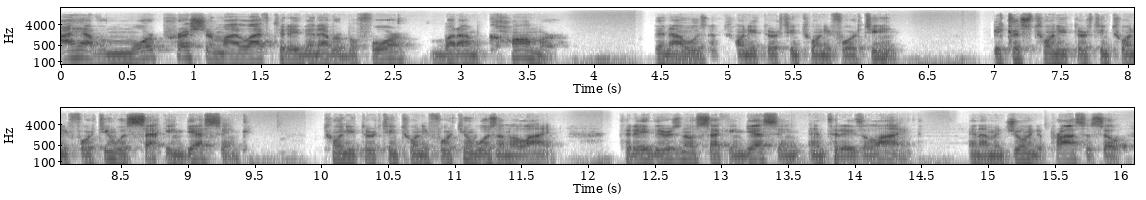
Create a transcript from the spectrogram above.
I have more pressure in my life today than ever before, but I'm calmer than I hmm. was in 2013, 2014. Because 2013, 2014 was second guessing. 2013, 2014 wasn't aligned. Today, there's no second guessing, and today's aligned. and I'm enjoying the process. So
